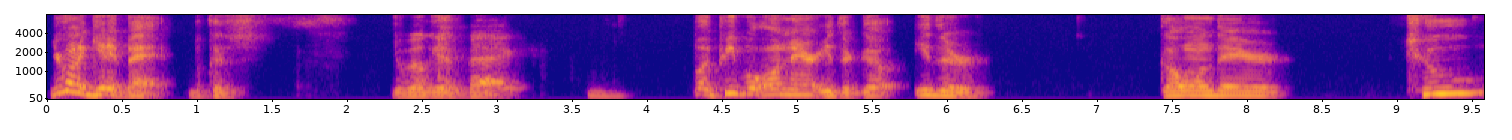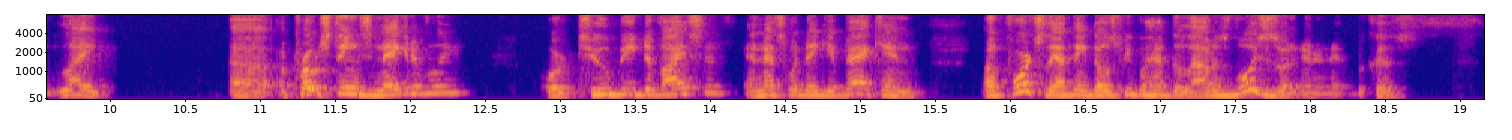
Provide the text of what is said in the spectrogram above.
you're gonna get it back because You will get it back. but people on there either go either go on there to like uh, approach things negatively or to be divisive, and that's what they get back. And unfortunately, I think those people have the loudest voices on the internet because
